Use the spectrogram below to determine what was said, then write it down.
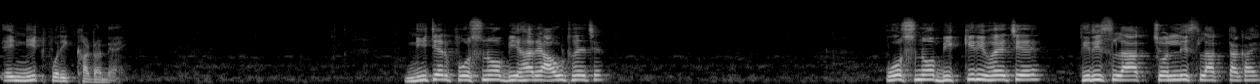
এই নিট পরীক্ষাটা নেয়। নিটের প্রশ্ন বিহারে আউট হয়েছে। প্রশ্ন বিক্রি হয়েছে তিরিশ লাখ, চল্লিশ লাখ টাকায়।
